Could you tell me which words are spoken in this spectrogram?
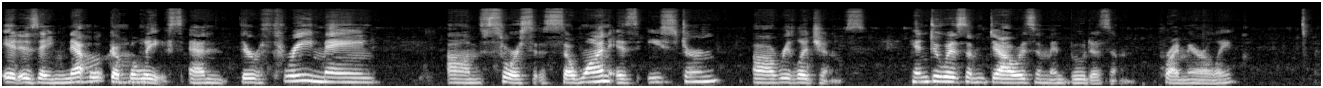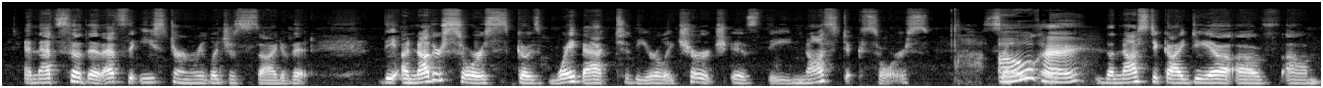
It is a network of beliefs, and there are three main um, sources. So one is Eastern uh, religions, Hinduism, Taoism, and Buddhism primarily. and that's so that that's the Eastern religious side of it. The another source goes way back to the early church is the Gnostic source. So oh, okay. The, the, Gnostic idea of um,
